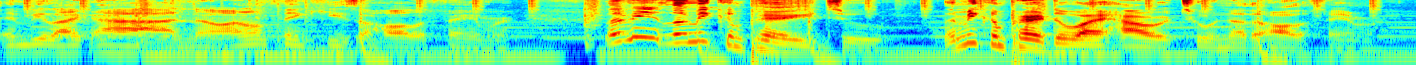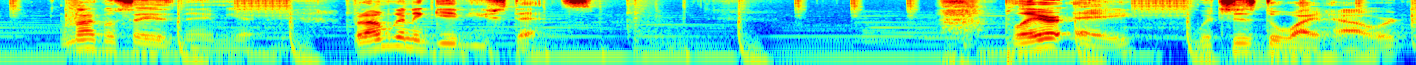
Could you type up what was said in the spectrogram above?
and be like, ah, no, I don't think he's a Hall of Famer. Let me let me compare you to let me compare Dwight Howard to another Hall of Famer. I'm not gonna say his name yet, but I'm gonna give you stats. Player A, which is Dwight Howard,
